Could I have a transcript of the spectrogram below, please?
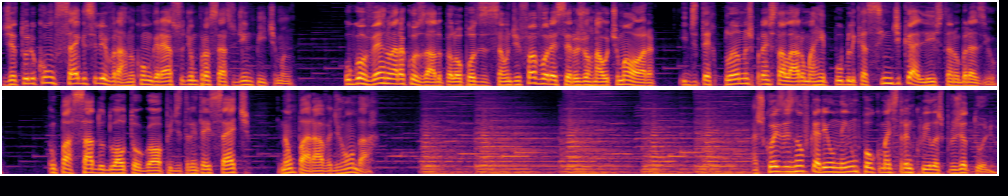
Getúlio consegue se livrar no Congresso de um processo de impeachment. O governo era acusado pela oposição de favorecer o jornal Última Hora e de ter planos para instalar uma república sindicalista no Brasil. O passado do autogolpe de 37 não parava de rondar. As coisas não ficariam nem um pouco mais tranquilas para o Getúlio.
